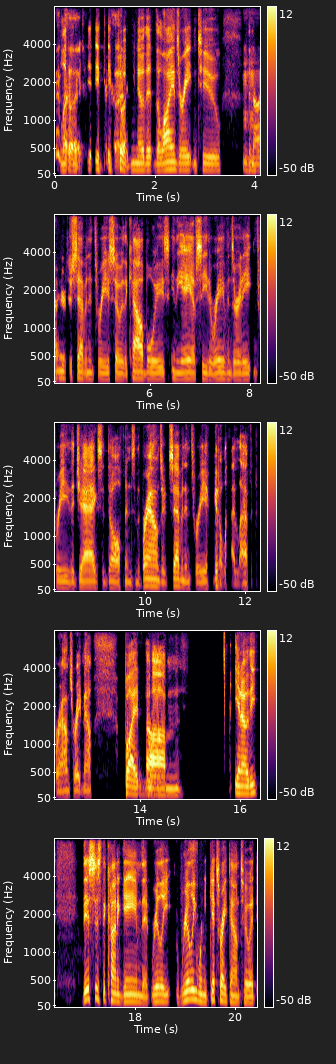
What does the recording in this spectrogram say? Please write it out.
It let- could. It, it, It it could. could. You know that the Lions are eight and two. The Mhm. Niners are seven and three. So the Cowboys in the AFC. The Ravens are at eight and three. The Jags, the Dolphins, and the Browns are at seven and three. I'm gonna I laugh at the Browns right now, but Mhm. um, you know the this is the kind of game that really, really, when it gets right down to it,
